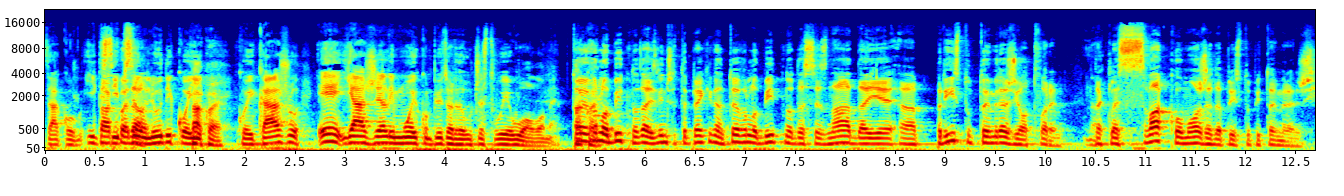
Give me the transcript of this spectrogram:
tako XY Tako je, da. ljudi koji, Tako je. koji kažu, e, ja želim moj kompjuter da učestvuje u ovome. To je Tako je. vrlo bitno, da, izvin što te prekidam, to je vrlo bitno da se zna da je a, pristup toj mreži otvoren. Dakle, svako može da pristupi toj mreži.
